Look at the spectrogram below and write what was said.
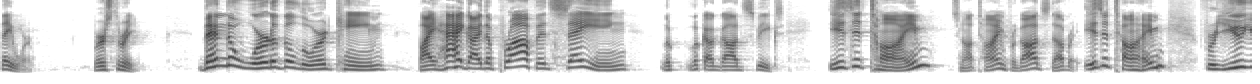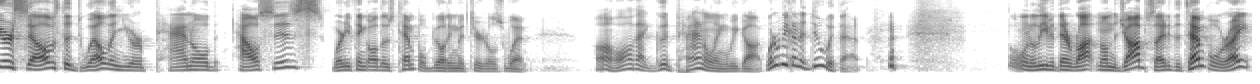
they were. Verse 3 Then the word of the Lord came by Haggai the prophet, saying, Look, look how God speaks. Is it time? It's not time for God stuff. Right? Is it time for you yourselves to dwell in your paneled houses? Where do you think all those temple building materials went? Oh, all that good paneling we got. What are we going to do with that? Don't want to leave it there rotting on the job site at the temple, right?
